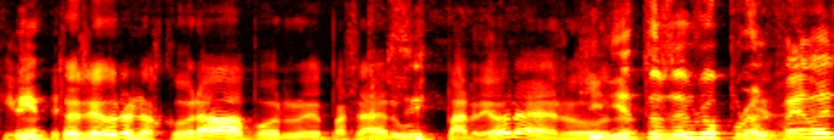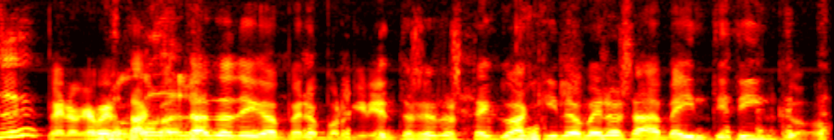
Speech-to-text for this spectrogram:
500 euros nos cobraba por eh, pasar un par de horas. o- 500 euros por el feo ese. ¿Pero qué me No estás jodas. contando? Digo, pero por 500 euros tengo aquí lo menos a 25.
